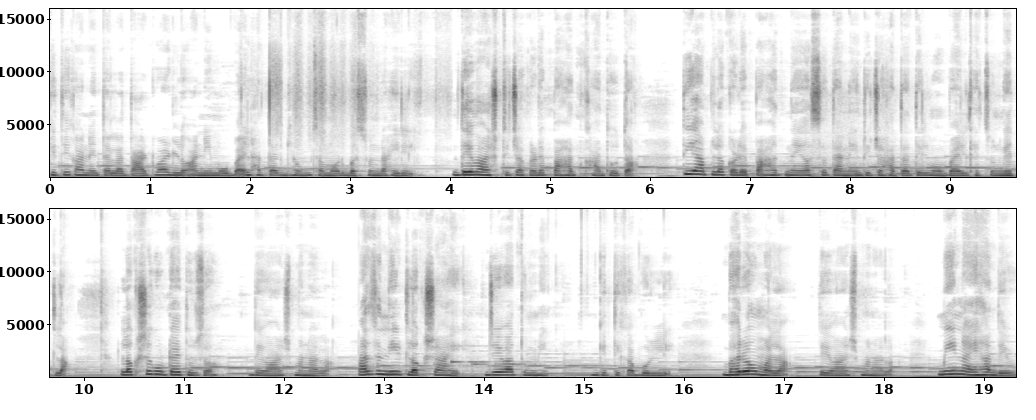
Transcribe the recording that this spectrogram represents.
गीतिकाने त्याला ताट वाढलं आणि मोबाईल हातात घेऊन समोर बसून राहिली. देवांश तिच्याकडे पाहत खात होता. ती आपल्याकडे पाहत नाही असं त्याने तिच्या हातातील मोबाईल खेचून घेतला. लक्ष कुठं आहे तुझं? देवांश म्हणाला माझं नीट लक्ष आहे जेव्हा तुम्ही गीतिका बोलली भरव मला देवांश म्हणाला मी नाही हा देव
